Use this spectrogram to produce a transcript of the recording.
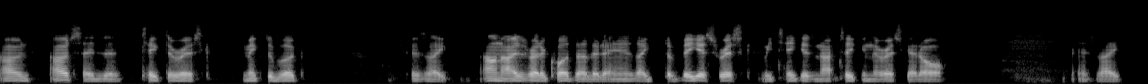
I would I would say to take the risk, make the book, because like I don't know. I just read a quote the other day, and it's like the biggest risk we take is not taking the risk at all. It's like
